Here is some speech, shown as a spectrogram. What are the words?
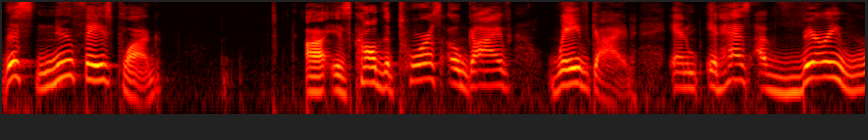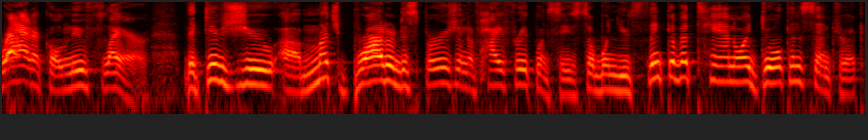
This new phase plug uh, is called the Torus Ogive waveguide. And it has a very radical new flare that gives you a much broader dispersion of high frequencies. So when you think of a tannoy dual concentric,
